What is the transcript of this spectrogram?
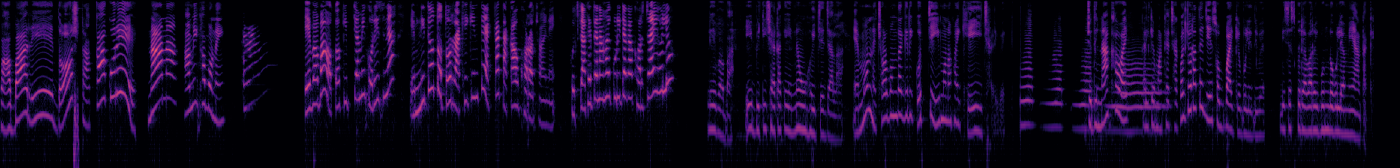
বাবা রে দশ টাকা করে? না না, আমি খাব নাই না ফুচকা খেতে না হয় কুড়ি টাকা খরচাই হলো। লে বাবা এই বিটি ছাটাকে এনেও হয়েছে জ্বালা। এমন করছে এই মনে হয় খেয়েই ছাড়বে। যদি না খাওয়াই কালকে মাঠে ছাগল চড়াতে যে সবাইকে বলে দিবে। বিশেষ করে আবার ওই মেয়াটাকে।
